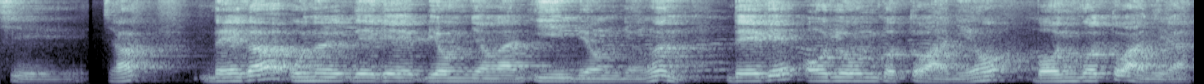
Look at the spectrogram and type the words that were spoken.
시작. 내가 오늘 내게 명령한 이 명령은 내게 어려운 것도 아니요 먼 것도 아니라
